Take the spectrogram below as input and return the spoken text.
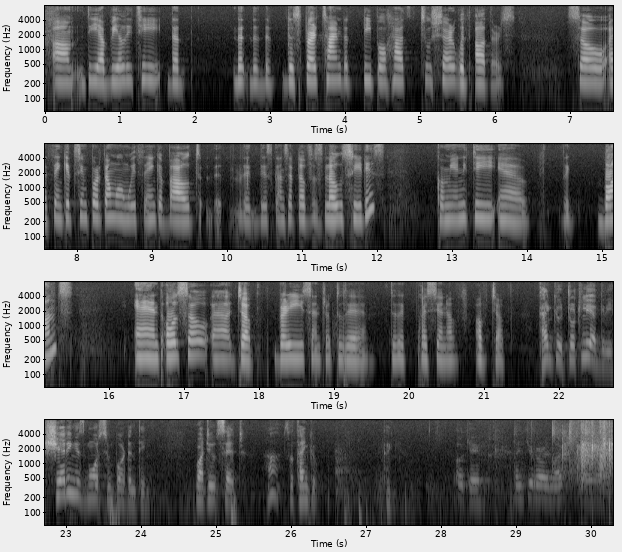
um, the ability that the, the, the, the spare time that people have to share with others. So I think it's important when we think about th- th- this concept of slow cities, community uh, the bonds, and also uh, job, very central to the to the question of, of job. Thank you. Totally agree. Sharing is most important thing. What you said. Huh? So thank you. Thank you. Okay, thank you very much. for, uh,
